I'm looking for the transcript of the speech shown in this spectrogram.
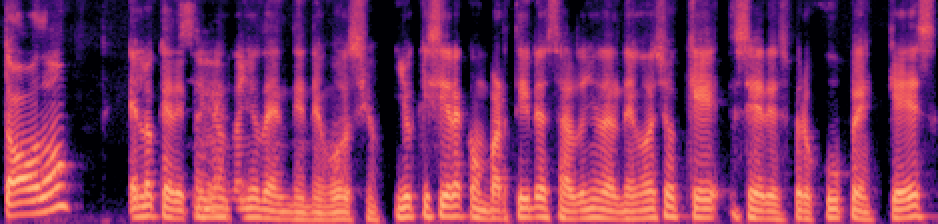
todo es lo que detiene al dueño de, negocio. Yo quisiera compartirles al dueño del negocio que se despreocupe, que es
